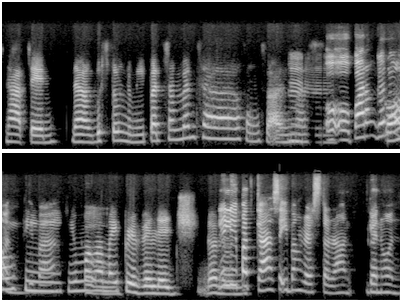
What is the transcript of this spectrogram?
natin na gustong lumipat sa bansa kung saan mas Mm. Oo, parang ganon, comfy, di ba? yung mga Oo. may privilege. Ganun. Lilipat ka sa ibang restaurant. Ganon.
